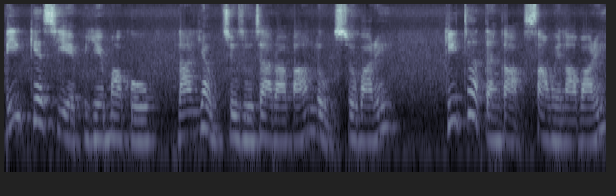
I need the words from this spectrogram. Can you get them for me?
Big Guess ရဲ့ဘယေမကိုလာရောက်ကြိုဆိုကြတာပါလို့ဆိုပါတယ်ဂီတတန်ကဆောင်ဝင်လာပါတယ်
